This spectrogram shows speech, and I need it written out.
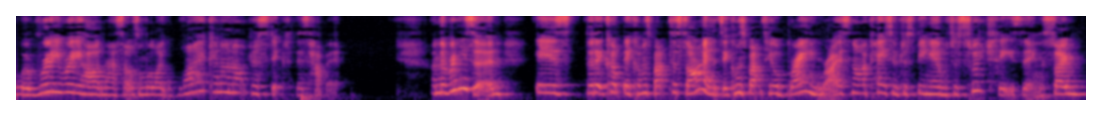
We're really, really hard on ourselves and we're like, why can I not just stick to this habit? And the reason is that it, it comes back to science, it comes back to your brain, right? It's not a case of just being able to switch these things. So,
